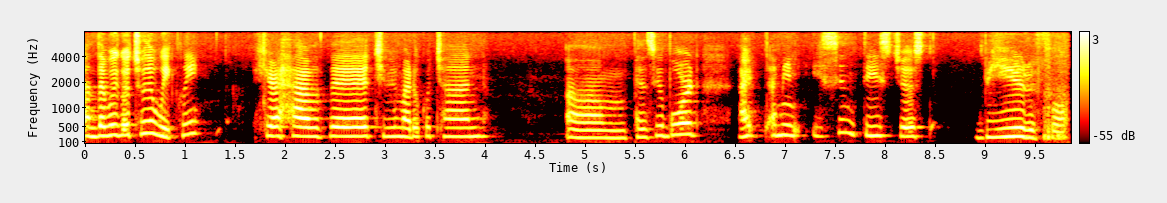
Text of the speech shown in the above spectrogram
And then we go to the weekly. Here I have the Chibi Maruko chan um, pencil board. I, I mean, isn't this just beautiful?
